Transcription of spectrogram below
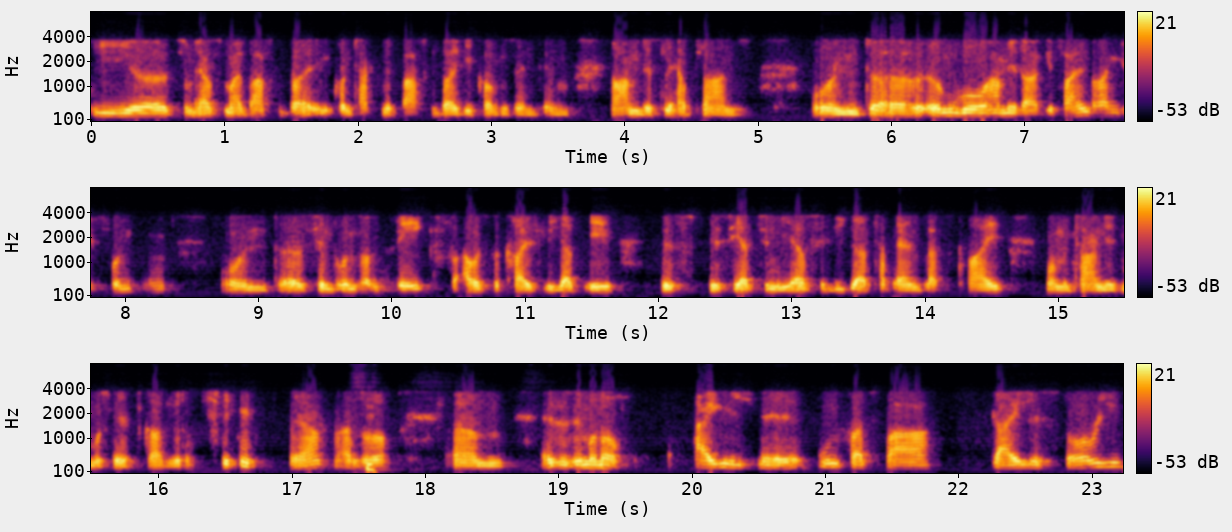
die äh, zum ersten Mal Basketball in Kontakt mit Basketball gekommen sind im Rahmen des Lehrplans. Und äh, irgendwo haben wir da Gefallen dran gefunden und äh, sind unseren Weg aus der Kreisliga B bis, bis jetzt in die erste Liga, Tabellenplatz 2. Momentan muss man jetzt gerade wieder zwicken. Ja, also ähm, es ist immer noch eigentlich eine unfassbar geile Story,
